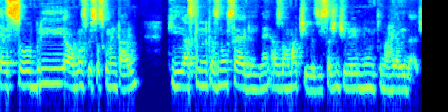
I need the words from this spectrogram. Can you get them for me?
é sobre. Algumas pessoas comentaram que as clínicas não seguem né, as normativas. Isso a gente vê muito na realidade.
